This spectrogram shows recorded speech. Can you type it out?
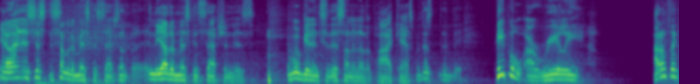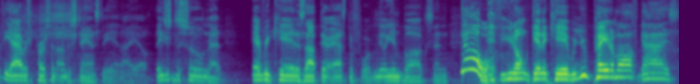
you know, it's just some of the misconceptions. And the other misconception is, and we'll get into this on another podcast. But this, people are really. I don't think the average person understands the NIL. They just assume that every kid is out there asking for a million bucks and no. if you don't get a kid, well, you paid them off, guys.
